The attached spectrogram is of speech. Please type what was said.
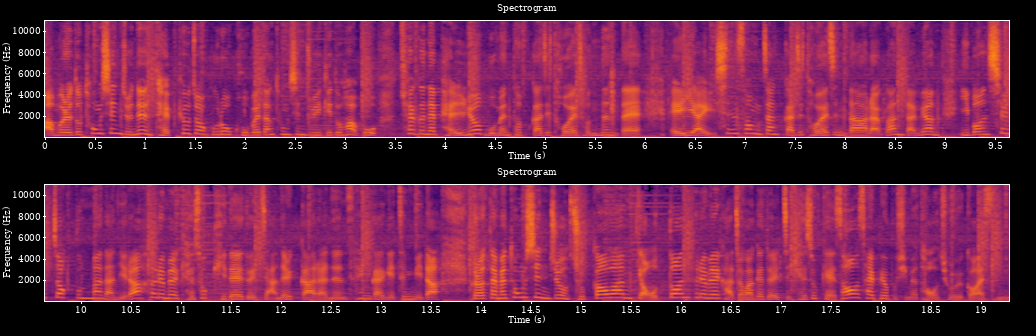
아무래도 통신주는 대표적으로 고배당 통신주이기도 하고 최근에 밸류업 모멘텀까지 더해졌는데 AI 신성장까지 더해진다라고 한다면 이번 실적뿐만 아니라 흐름을 계속 기대해야 되지 않을까라는 생각이 듭니다. 그렇다면 통신주 주가와 함께 어떠한 흐름을 가져가게 될지 계속해서 살펴보시면 더 좋을 것 같습니다.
